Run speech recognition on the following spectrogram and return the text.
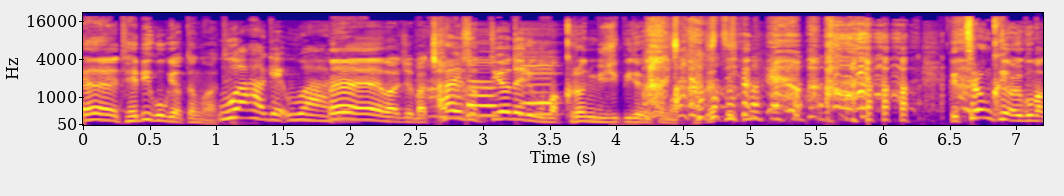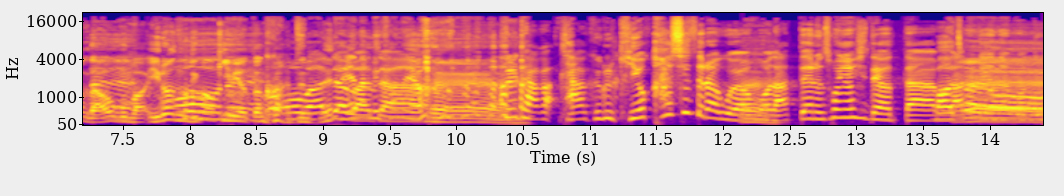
예, 데뷔곡이었던 것 같아요. 우아하게, 우아하게. 예, 예 맞아요. 막 차에서 아, 뛰어내리고 막 그런 뮤직비디오였던 것 같아요. 그 트렁크 열고 막 나오고 막 이런 어, 느낌이었던 네. 것 같은데. 어, 맞아, 맞아. 네. 그걸 다, 다 그걸 기억하시더라고요. 네. 뭐나 때는 소녀시대였다. 뭐, 나 때는 뭐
